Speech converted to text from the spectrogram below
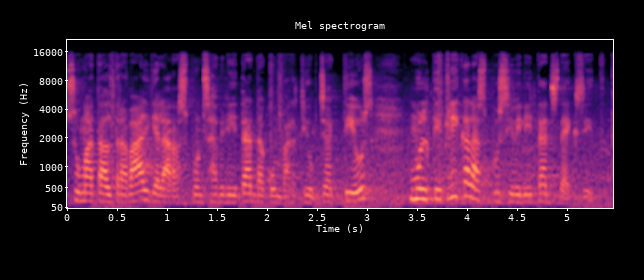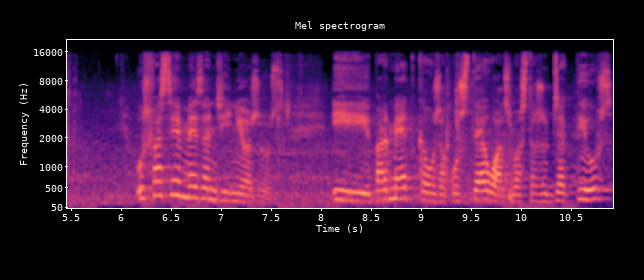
sumat al treball i a la responsabilitat de compartir objectius, multiplica les possibilitats d'èxit. Us fa ser més enginyosos i permet que us acosteu als vostres objectius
